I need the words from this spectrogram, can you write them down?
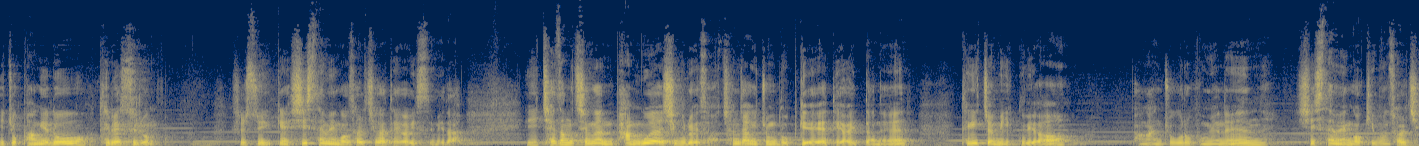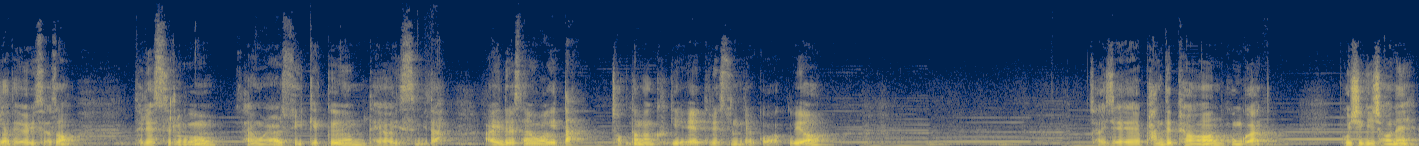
이쪽 방에도 드레스룸 쓸 수 있게 시스템 행거 설치가 되어 있습니다. 이 최상층은 방고야식으로 해서 천장이 좀 높게 되어 있다는 특이점이 있고요. 방 안쪽으로 보면은 시스템 행거 기본 설치가 되어 있어서 드레스룸 사용을 할 수 있게끔 되어 있습니다. 아이들 사용하기 딱 적당한 크기의 드레스룸 될 것 같고요. 자 이제 반대편 공간 보시기 전에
